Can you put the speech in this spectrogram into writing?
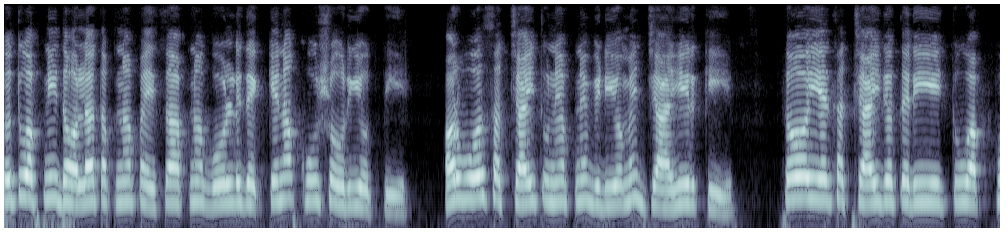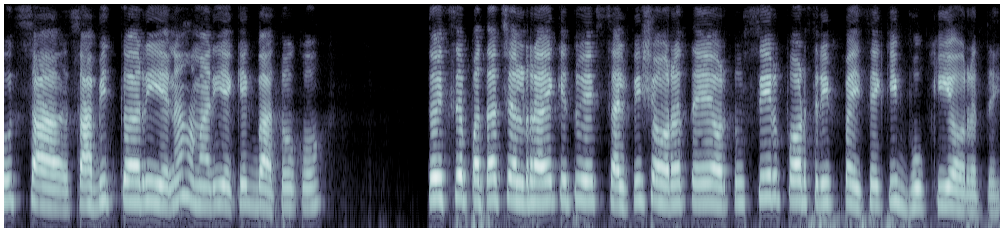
तो तू अपनी दौलत, अपना पैसा, अपना गोल्ड देख के ना खुश हो रही होती है। और वो सच्चाई तूने अपने वीडियो में ज़ाहिर की। तो ये सच्चाई जो तेरी तू अब खुद सा, साबित कर रही है ना हमारी एक एक बातों को तो इससे पता चल रहा है कि तू एक सेल्फिश औरत है और तू सिर्फ़ और सिर्फ़ पैसे की भूखी औरत है।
